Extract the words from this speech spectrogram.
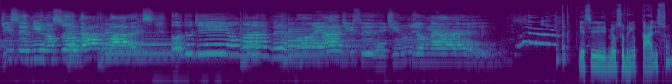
discernir não sou capaz. Todo dia uma vergonha diferente nos jornais. E esse meu sobrinho Talisson,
